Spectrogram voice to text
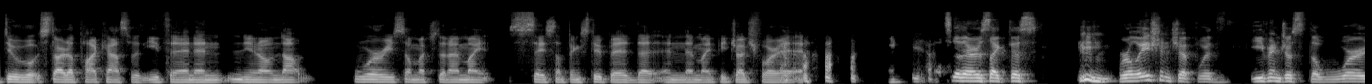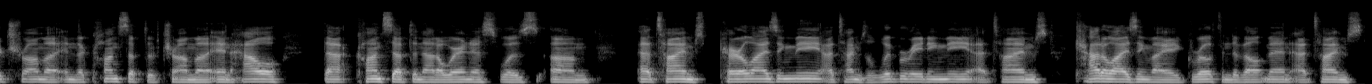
do start a podcast with Ethan and you know not worry so much that I might say something stupid that and then might be judged for it. yeah. So there's like this relationship with even just the word trauma and the concept of trauma and how that concept and that awareness was um, at times paralyzing me, at times liberating me, at times catalyzing my growth and development, at times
